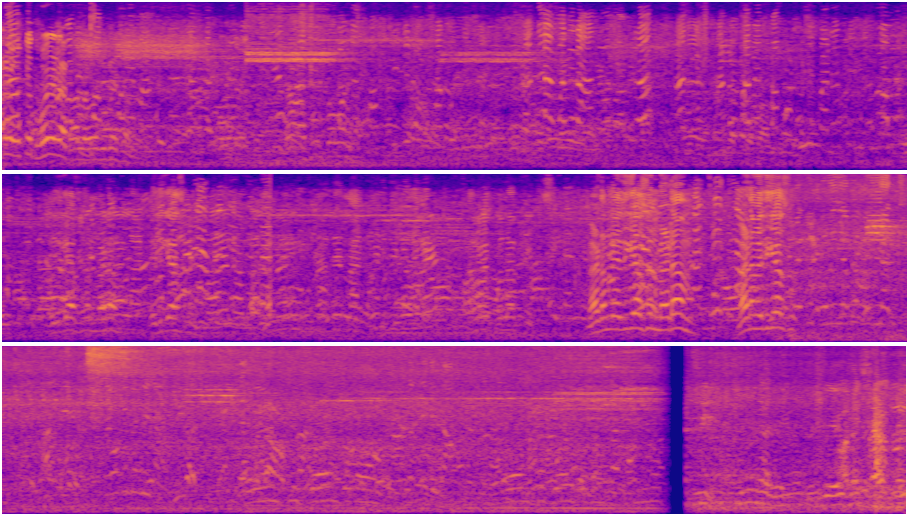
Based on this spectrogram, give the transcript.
আরে ওকে ধরে রাখ। ভালো ওদিকে এদিকে আসবেন ম্যাডাম, এদিকে আসবেন। ম্যাডাম, এদিকে আসুন, ম্যাডাম। ম্যাডাম, এদিকে আসুন। আপনার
